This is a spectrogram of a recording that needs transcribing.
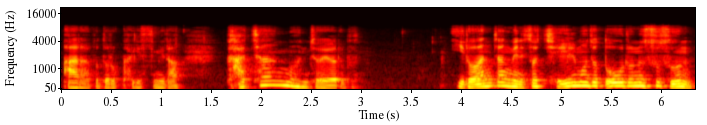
알아보도록 하겠습니다. 가장 먼저 여러분, 이러한 장면에서 제일 먼저 떠오르는 수순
